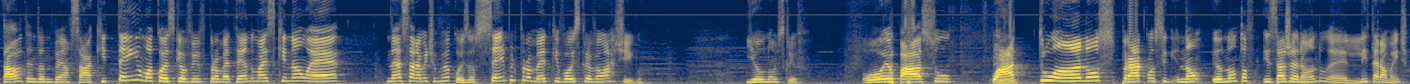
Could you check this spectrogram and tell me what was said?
tava tentando pensar que tem uma coisa que eu vivo prometendo, mas que não é necessariamente a mesma coisa. Eu sempre prometo que vou escrever um artigo. E eu não escrevo. Ou eu passo quatro anos pra conseguir. Não, eu não tô exagerando, é literalmente.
